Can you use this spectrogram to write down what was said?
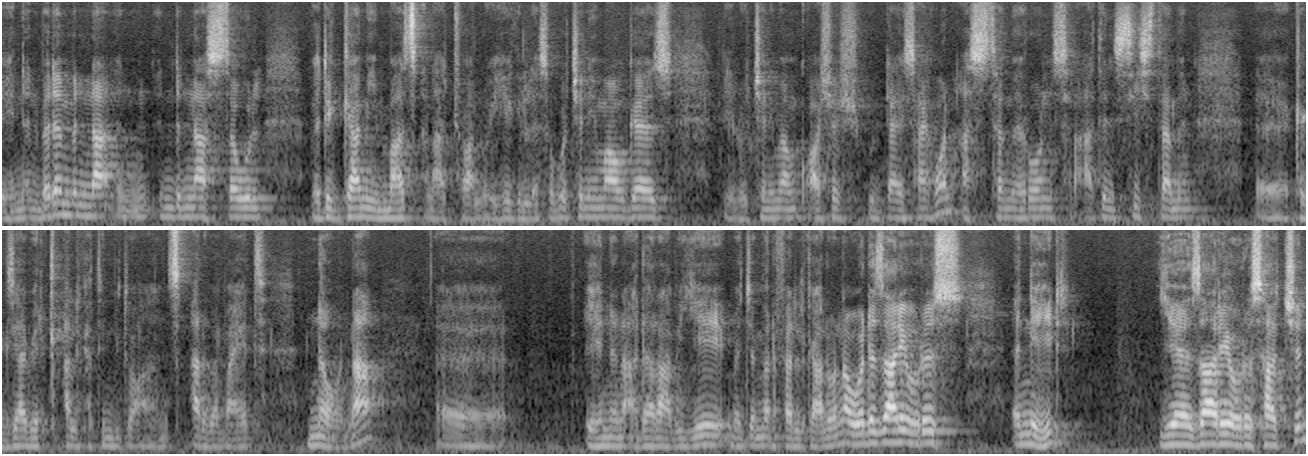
ይህንን በደንብ እንድናስተውል በድጋሚ ይማጸናቸዋለሁ። ይሄ ግለሰቦችን የማውገዝ ሌሎችን የማንቋሸሽ ጉዳይ ሳይሆን አስተምህሮን፣ ስርዓትን፣ ሲስተምን ከእግዚአብሔር ቃል ከትንቢቱ አንጻር በማየት ነው እና ይህንን አደራ ብዬ መጀመር እፈልጋለሁ እና ወደ ዛሬው ርዕስ እንሂድ። የዛሬው ርዕሳችን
